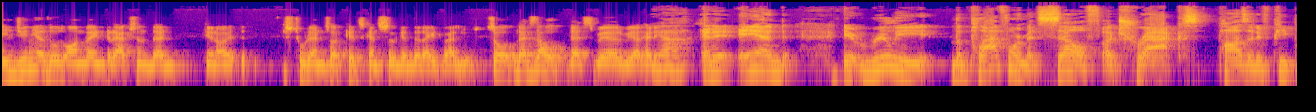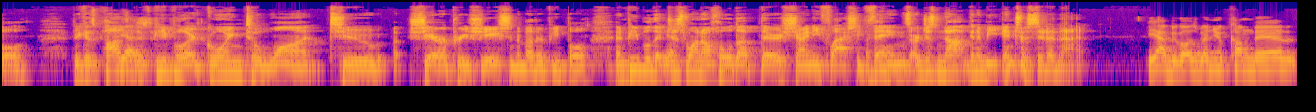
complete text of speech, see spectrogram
engineer those online interactions that, you know, students or kids can still get the right values. So that's the hope. That's where we are heading. Yeah. And it, and it really, the platform itself attracts positive people because positive yes. people are going to want to share appreciation of other people and people that yes. just want to hold up their shiny flashy things are just not going to be interested in that yeah because when you come there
